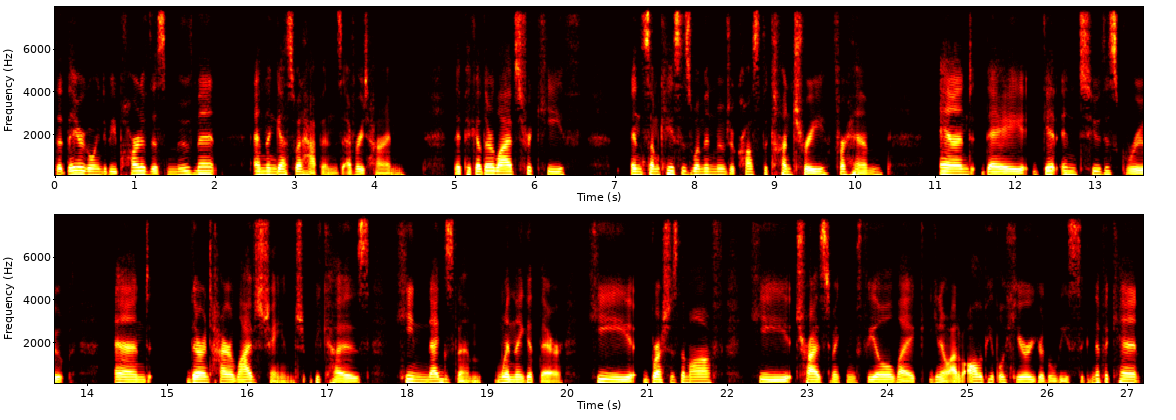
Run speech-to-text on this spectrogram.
that they are going to be part of this movement. And then guess what happens every time? They pick up their lives for Keith. In some cases, women moved across the country for him. And they get into this group and their entire lives change because he negs them when they get there. He brushes them off. He tries to make them feel like, you know, out of all the people here, you're the least significant.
